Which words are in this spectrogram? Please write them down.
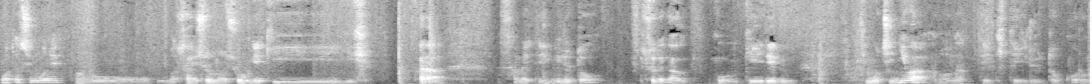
私もね、あの、まあ、最初の衝撃から冷めてみると、それが受け入れる気持ちにはなってきているところ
